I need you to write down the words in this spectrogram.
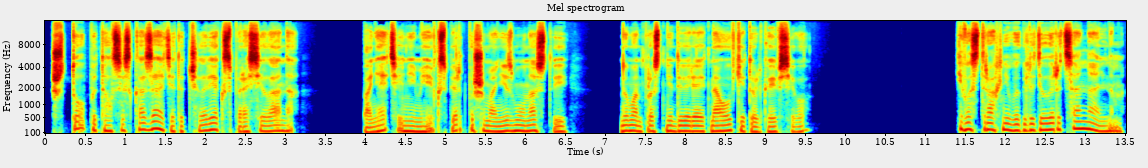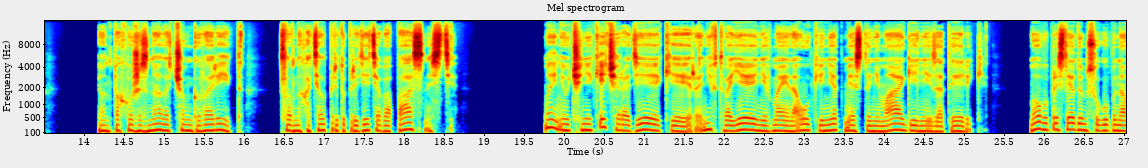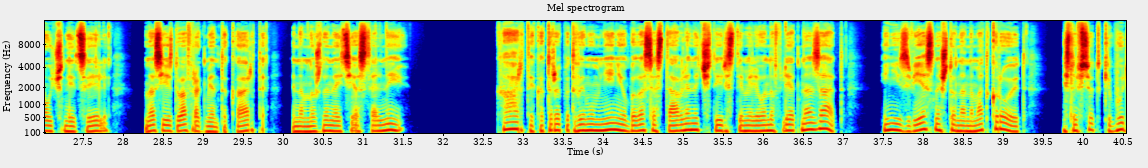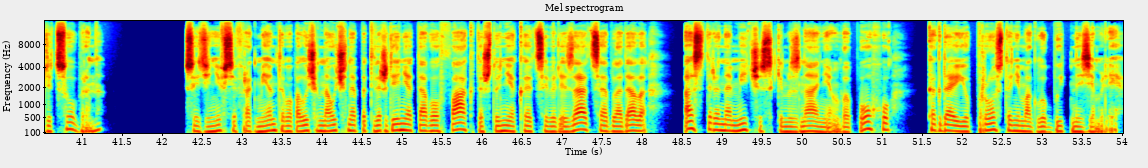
«Что пытался сказать этот человек?» — спросила она. — Понятия не имею. Эксперт по шаманизму у нас ты. Думаю, он просто не доверяет науке только и всего. Его страх не выглядел рациональным, и он, похоже, знал, о чем говорит, словно хотел предупредить об опасности. Мы не ученики чародея Кейра, ни в твоей, ни в моей науке нет места ни магии, ни эзотерики. Мы оба преследуем сугубо научные цели. У нас есть два фрагмента карты, и нам нужно найти остальные. Карты, которая, по твоему мнению, была составлена 400 миллионов лет назад, и неизвестно, что она нам откроет, если все-таки будет собрана. Соединив все фрагменты, мы получим научное подтверждение того факта, что некая цивилизация обладала астрономическим знанием в эпоху, когда ее просто не могло быть на Земле.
